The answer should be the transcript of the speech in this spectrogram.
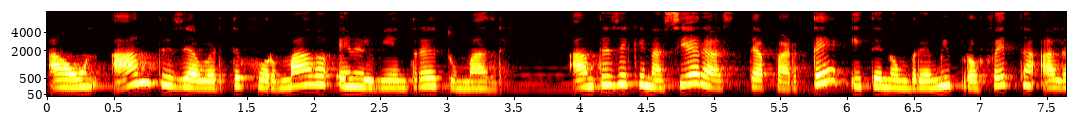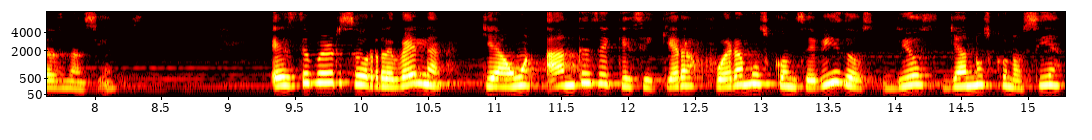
aún antes de haberte formado en el vientre de tu madre antes de que nacieras, te aparté y te nombré mi profeta a las naciones. Este verso revela que aún antes de que siquiera fuéramos concebidos, Dios ya nos conocía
